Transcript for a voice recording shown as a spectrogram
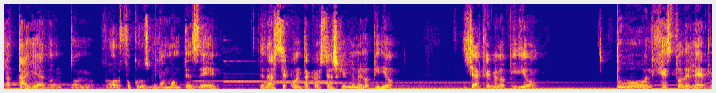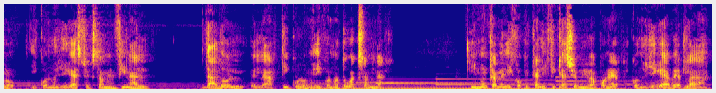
la talla, don, don, Rodolfo Cruz Miramontes, de, de darse cuenta que lo estaba escribiendo y me lo pidió. Ya que me lo pidió, tuvo el gesto de leerlo y cuando llegué a su examen final, dado el, el artículo, me dijo, no te voy a examinar y nunca me dijo qué calificación me iba a poner. Y cuando llegué a ver la,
